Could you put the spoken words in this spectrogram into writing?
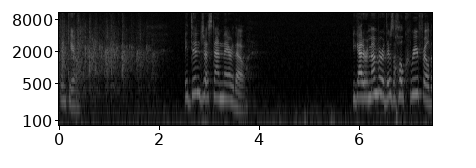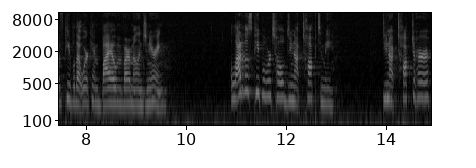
Thank you. It didn't just end there, though. You got to remember there's a whole career field of people that work in bioenvironmental engineering. A lot of those people were told, do not talk to me. Do not talk to her.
